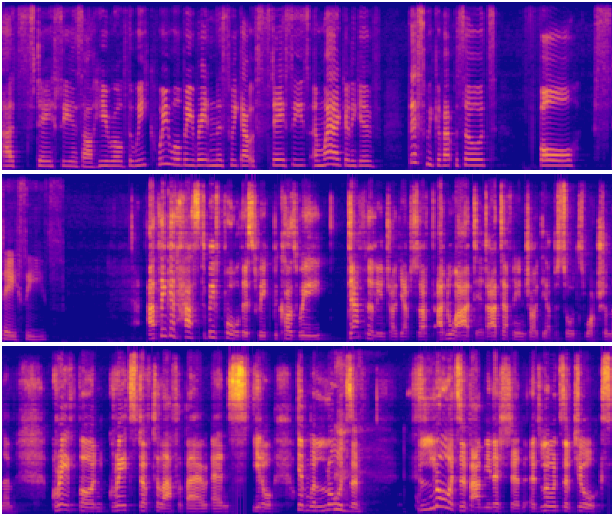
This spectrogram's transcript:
As Stacey is our hero of the week, we will be rating this week out of Stacey's, and we're going to give this week of episodes four Stacey's. I think it has to be four this week because we definitely enjoyed the episode. I I know I did. I definitely enjoyed the episodes watching them. Great fun, great stuff to laugh about, and you know, given with loads of loads of ammunition and loads of jokes.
